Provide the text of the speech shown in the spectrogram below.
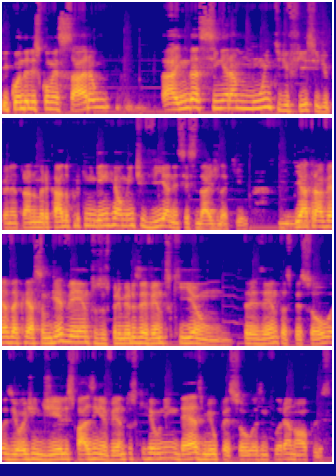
E quando eles começaram, ainda assim era muito difícil de penetrar no mercado porque ninguém realmente via a necessidade daquilo. Uhum. E através da criação de eventos, os primeiros eventos que iam 300 pessoas, e hoje em dia eles fazem eventos que reúnem 10 mil pessoas em Florianópolis.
